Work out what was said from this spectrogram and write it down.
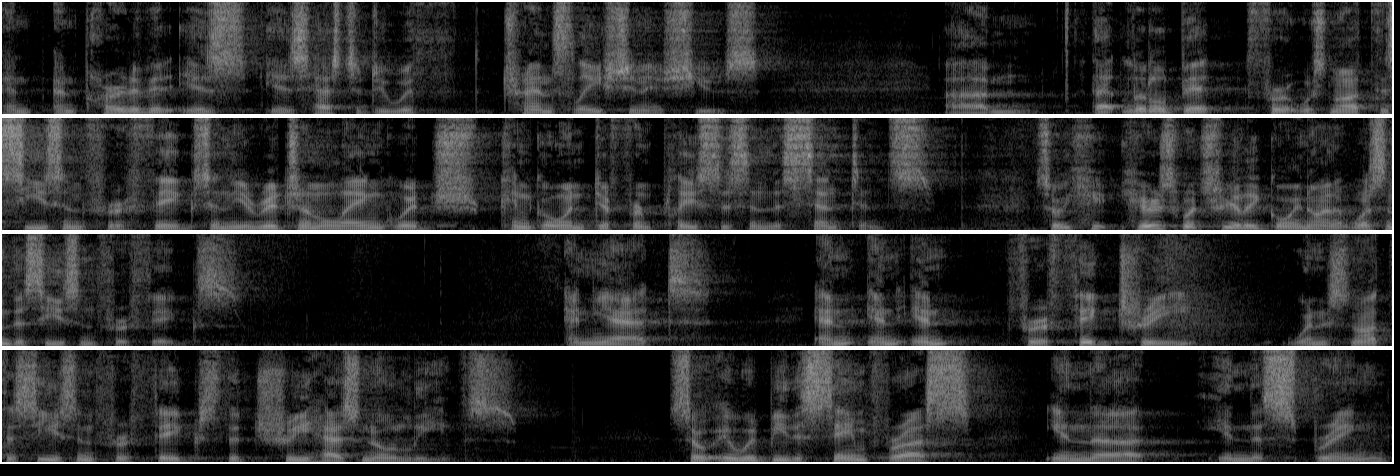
And, and part of it is, is, has to do with translation issues. Um, that little bit, for it was not the season for figs, in the original language can go in different places in the sentence. So he, here's what's really going on it wasn't the season for figs. And yet, and, and, and for a fig tree, when it's not the season for figs, the tree has no leaves. So it would be the same for us in the, in the spring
